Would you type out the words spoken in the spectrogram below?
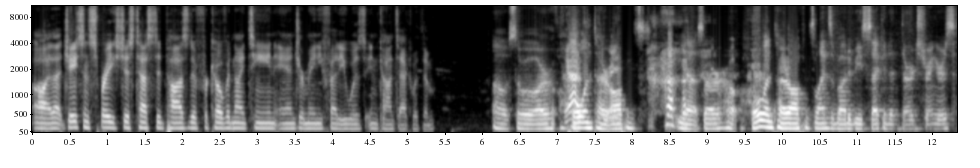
uh, that Jason Spriggs just tested positive for COVID nineteen, and Germain Ifedi was in contact with him. Oh, so our That's whole entire great. offense, yeah, so our whole entire offense line's about to be second and third stringers.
